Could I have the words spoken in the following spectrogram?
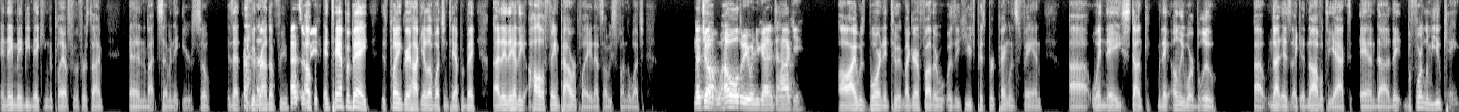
and they may be making the playoffs for the first time in about seven, eight years. So is that a good roundup for you? That's Oh, and Tampa Bay is playing great hockey. I love watching Tampa Bay. Uh, they they have the Hall of Fame power play, and that's always fun to watch. Now, Joe, how old were you when you got into hockey? Oh, I was born into it. My grandfather was a huge Pittsburgh Penguins fan. Uh, when they stunk, when they only wore blue, uh, not as like a novelty act, and uh, they before Lemieux came,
